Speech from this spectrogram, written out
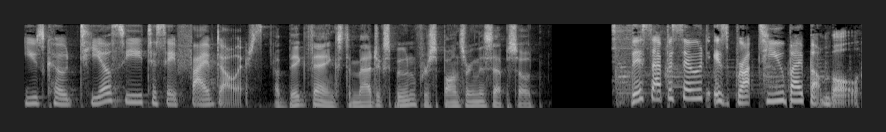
Use code TLC to save $5. A big thanks to Magic Spoon for sponsoring this episode. This episode is brought to you by Bumble.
